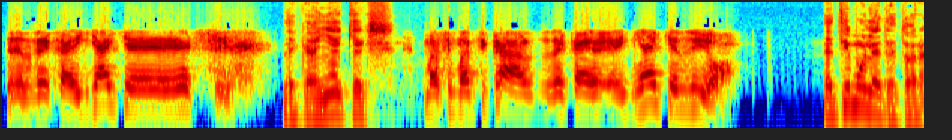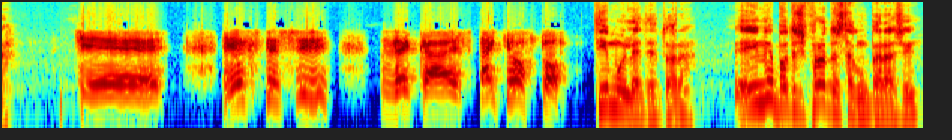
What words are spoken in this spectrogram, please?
19 ε, και 6. 19 και 6. Μαθηματικά 19 και 2. Ε, τι μου λέτε τώρα; Και έκθεση 17 και 8. Τι μου λέτε τώρα; Ε, είναι από τις πρώτες θα έχουν περάσει.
